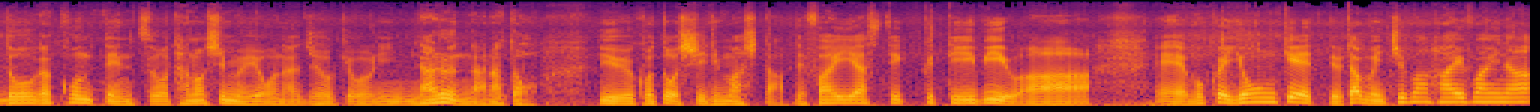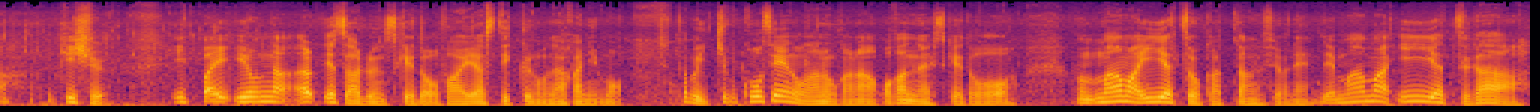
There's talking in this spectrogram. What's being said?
動画コンテンツを楽しむような状況になるんだなということを知りました。で Fire Stick TV は、えー、僕は 4K っていう多分一番ハイファイな機種いっぱいいろんなやつあるんですけど Firestick の中にも。多分一部高性能なのかな？わかんないですけどまあまあいいやつを買ったんですよね。でまあまあいいやつが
